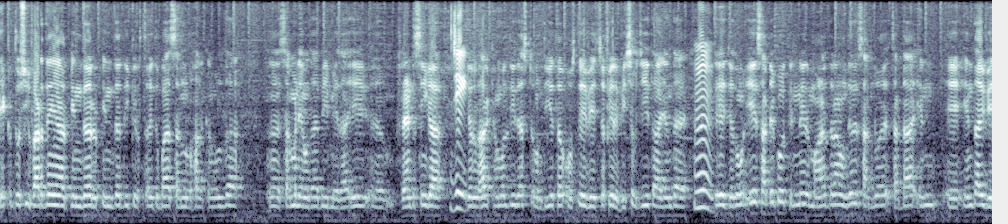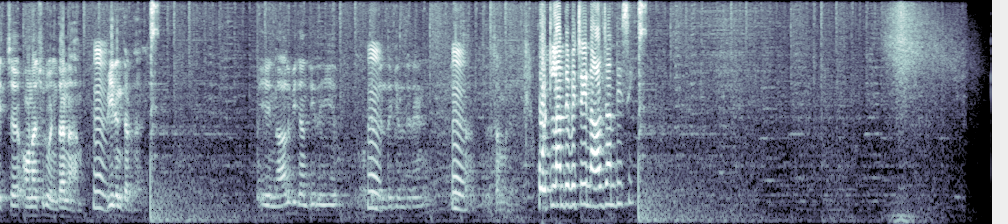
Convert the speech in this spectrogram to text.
ਇੱਕ ਦੋਸ਼ੀ ਫੜਦੇ ਆ ਰੁਪਿੰਦਰ ਰੁਪਿੰਦਰ ਦੀ ਗ੍ਰਿਫਤਾਰੀ ਤੋਂ ਬਾਅਦ ਸਾਨੂੰ ਹਰ ਕਮਲ ਦਾ ਸਾਹਮਣੇ ਆਉਂਦਾ ਵੀ ਮੇਰਾ ਇਹ ਫਰੈਂਡ ਸੀਗਾ। ਜੀ। ਜਦੋਂ ਹਰ ਕਮਲ ਦੀ ਅਰੈਸਟ ਹੁੰਦੀ ਹੈ ਤਾਂ ਉਸ ਦੇ ਵਿੱਚ ਫਿਰ ਵਿਸ਼ਵਜੀਤ ਆ ਜਾਂਦਾ ਹੈ। ਤੇ ਜਦੋਂ ਇਹ ਸਾਡੇ ਕੋਲ ਤਿੰਨੇ ਰਿਮਾਂਡ ਦੌਰਾਨ ਹੁੰਦੇ ਤੇ ਸਾਨੂੰ ਇਹ- ਸਾਡਾ ਇਨ- ਇਹ- ਇਹਦਾ ਵੀ ਵਿੱਚ ਆਉਣਾ ਸ਼ੁਰੂ ਹੋ ਜਾਂਦਾ ਨਾਮ ਵੀਰਿੰਦਰ ਦਾ ਵੀ। ਇਹ ਨਾਲ ਵੀ ਜਾਂਦੀ ਰਹੀ ਹੈ ਮਿਲਦੇ ਗਿਲਦੇ ਰਹੇ ਨੇ। ਇਹ ਸਾਹਮਣੇ। ਹੋਟਲਾਂ ਦੇ ਵਿੱਚ ਇਹ ਨਾਲ ਜਾਂਦੀ ਸੀ?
